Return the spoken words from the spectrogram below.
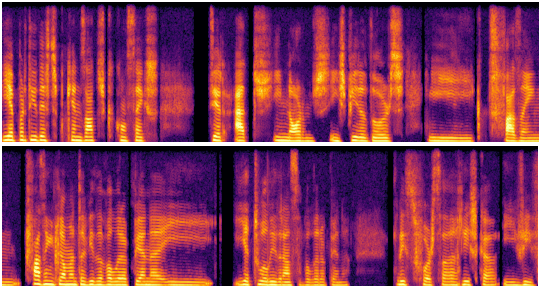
e é a partir destes pequenos atos que consegues ter atos enormes, inspiradores e que te fazem, que fazem realmente a vida valer a pena e, e a tua liderança valer a pena. Por isso, força, arrisca e vive.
